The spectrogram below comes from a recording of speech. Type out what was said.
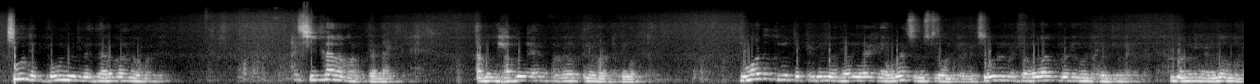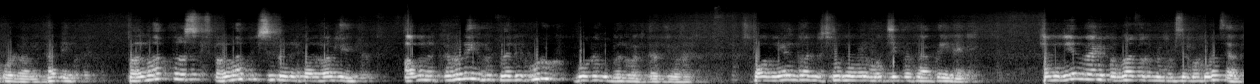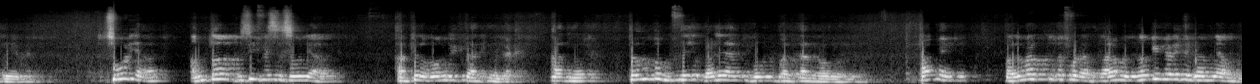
ಸೂರ್ಯ ಭೂಮಿಯಿಂದ ಜಲವನ್ನು ಸ್ವೀಕಾರ ಮಾಡ್ತಾನೆ. ಅದನ್ನು ಹಬೆಯಾಗಿ ಪರಿವರ್ತನೆ ಮಾಡ್ತೇವೆ ಮೋಡದ ರೂಪಕ್ಕೆ ಬೆಳೆಯಾಗಿ ಅವನೇ ಸುರಿಸ್ತುವಂತಾನೆ ಸೂರ್ಯನ ಪರವಾಗಿ ಬಿಡುವಂಥದ್ದು ಎಲ್ಲವೂ ಕೂಡ ಹಾಗೆ ಪರಮಾತ್ಮ ಪರಮಾತ್ಮ ಪರವಾಗಿ ಅವನ ಕರುಣೆಯ ರೂಪದಲ್ಲಿ ಗುರು ಭೂಮಿಗೆ ಬರುವಂತದ್ದು ಅವನು ನೇರವಾಗಿ ಸೂರ್ಯನನ್ನು ಮುಚ್ಚಿಕೊಂಡು ಸಾಧ್ಯ ಇದೆ. ಹಾಗೆ ನೇರವಾಗಿ ಪರಮಾತ್ಮನನ್ನು ಮುಚ್ಚಿಕೊಂಡು ಕೂಡ ಸಾಧ್ಯ ಇದೆ. ಸೂರ್ಯ ಅಂತ ಬಿಸಿ ಬಿಸಿ ಸೂರ್ಯ. ಹತ್ತಿರ ಹೋಗ್ಲಿಕ್ಕೆ ಆಗ್ತಿಲ್ಲ ಆದ್ರೆ ತಂಪು ಮಳೆಯಾಗಿ ಭೂಮಿ ಬರ್ತಾನೆ ಹೋಗೋದು. ಹಾಗೆ ಪರಮಾತ್ಮ ಕೂಡ ಪರಮ ಯೋಗಿಗಳಿಗೆ ಗಮ್ಯ ಅವನು.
